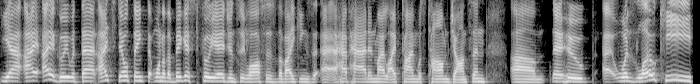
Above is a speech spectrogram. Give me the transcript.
Yeah, I, I agree with that. I still think that one of the biggest free agency losses the Vikings uh, have had in my lifetime was Tom Johnson, um, who uh, was low key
